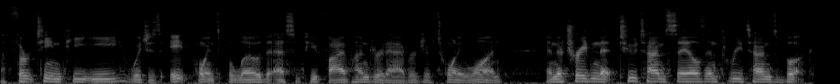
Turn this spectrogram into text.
a 13 PE, which is 8 points below the S&P 500 average of 21, and they're trading at 2 times sales and 3 times book.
